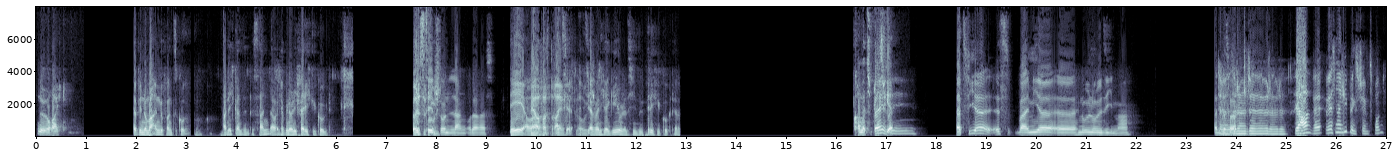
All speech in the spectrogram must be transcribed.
Nö, reicht. Ich habe ihn nochmal angefangen zu gucken. Fand ich ganz interessant, aber ich habe ihn noch nicht fertig geguckt. Solltest du Zehn tun. Stunden lang, oder was? Nee, aber Ja, fast drei, hat sich, hat sich ich. einfach nicht ergeben, dass ich ihn so fertig geguckt habe. Kommen wir zu Platz 4. Crazy. Platz 4 ist bei mir äh, 007, ja. Also das Ja, wer, wer ist denn dein Lieblings-James Bond?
